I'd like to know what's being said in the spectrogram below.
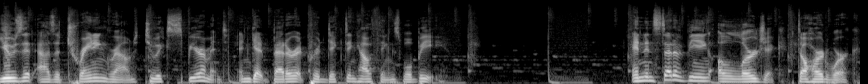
use it as a training ground to experiment and get better at predicting how things will be. And instead of being allergic to hard work,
